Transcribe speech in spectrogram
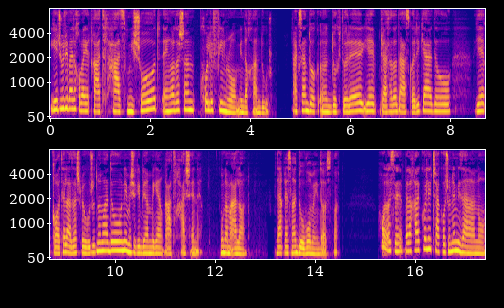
یه جوری ولی خب اگه قتل حذف می‌شد انگار داشتن کل فیلم رو مینداختن دور. اکثر دکتره یه جسد رو دستکاری کرده و یه قاتل ازش به وجود اومده و نمیشه که بیان بگن قتل خشنه. اونم الان. در قسمت دوم این داستان. خلاصه بالاخره کلی چکاچونه می‌زنن و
